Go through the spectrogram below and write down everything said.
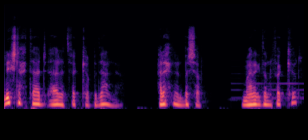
ليش نحتاج آلة تفكر بدالنا؟ هل إحنا البشر ما نقدر نفكر؟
